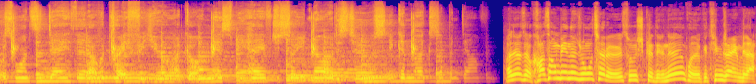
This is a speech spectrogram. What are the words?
Was once a day that I would pray for you. I'd go and misbehave just so you'd notice too. Sneaking looks up and down. 안녕하세요. 가성비 있는 중고차를 소개시켜드리는 권혁규 팀장입니다.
